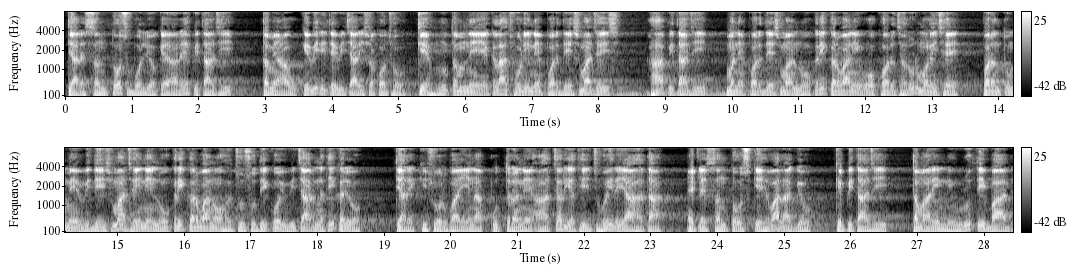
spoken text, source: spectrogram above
ત્યારે સંતોષ બોલ્યો કે, અરે પિતાજી, તમે આવું કેવી રીતે વિચારી શકો છો કે હું તમને એકલા છોડીને પરદેશમાં જઈશ? હા પિતાજી, મને પરદેશમાં નોકરી કરવાની ઓફર જરૂર મળી છે, પરંતુ મેં વિદેશમાં જઈને નોકરી કરવાનો હજુ સુધી કોઈ વિચાર નથી કર્યો. ત્યારે કિશોરભાઈ એના પુત્રને આશ્ચર્યથી જોઈ રહ્યા હતા, એટલે સંતોષ કહેવા લાગ્યો કે, પિતાજી તમારી નિવૃત્તિ બાદ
